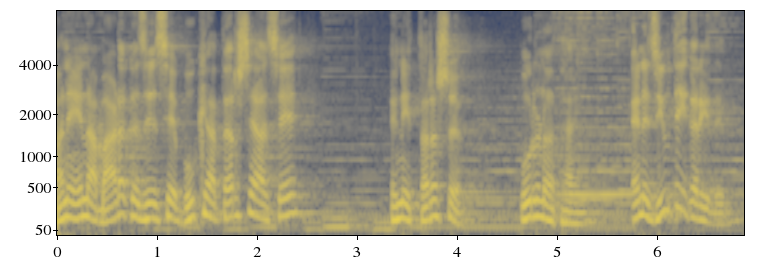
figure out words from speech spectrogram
અને એના બાળક જે છે, ભૂખ્યા, તરસ્યા છે, એની તરસ પૂર્ણ થાય. એને જીવતી કરી દે.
